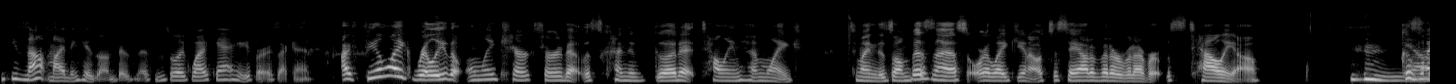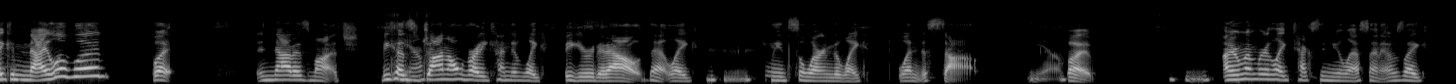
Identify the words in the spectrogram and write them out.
he's not minding his own business. And so, like, why can't he for a second? I feel like really the only character that was kind of good at telling him like to mind his own business or like, you know, to stay out of it or whatever, it was Talia. Because Yeah. like Nyla would, but not as much. Because Yeah. John already kind of like figured it out that like Mhm. he needs to learn to like when to stop. yeah. But Mhm. I remember like texting you last night. I was like,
